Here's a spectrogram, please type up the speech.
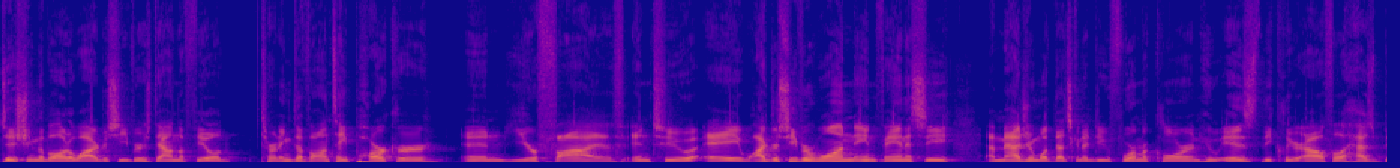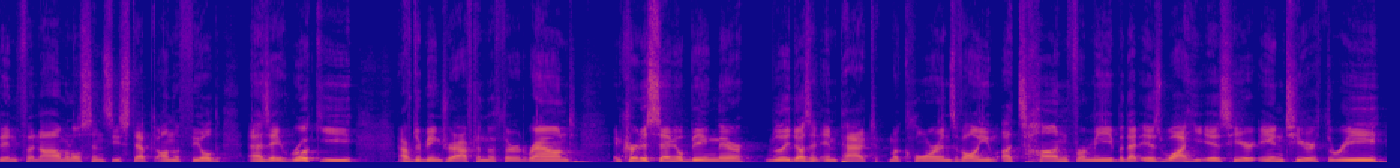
dishing the ball to wide receivers down the field, turning DeVante Parker in year five into a wide receiver one in fantasy Imagine what that's going to do for McLaurin, who is the clear alpha, has been phenomenal since he stepped on the field as a rookie after being drafted in the third round. And Curtis Samuel being there really doesn't impact McLaurin's volume a ton for me, but that is why he is here in tier three.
